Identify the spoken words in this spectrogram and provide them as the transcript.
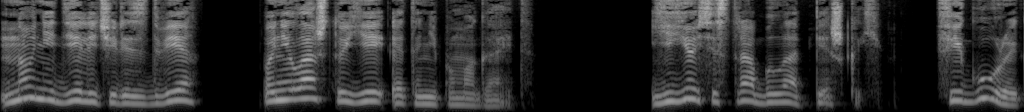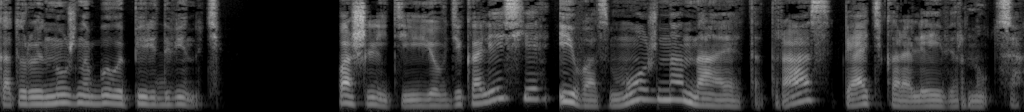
Но недели через две поняла, что ей это не помогает. Ее сестра была пешкой, фигурой, которую нужно было передвинуть. Пошлите ее в Диколесье, и, возможно, на этот раз пять королей вернутся.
